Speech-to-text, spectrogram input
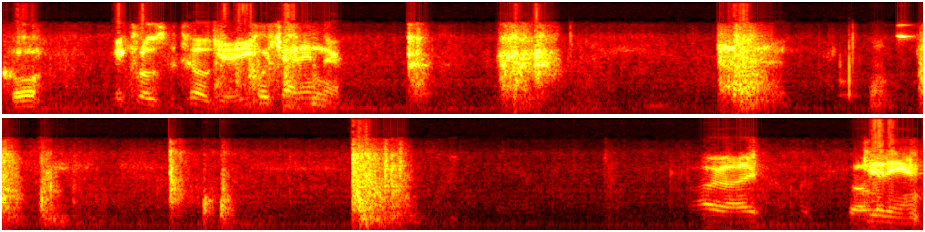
Cool. Let me close the tailgate. Push that in there. All right. Let's. Get in.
